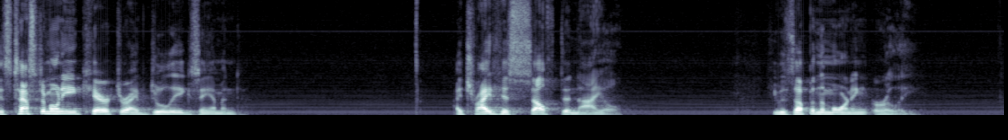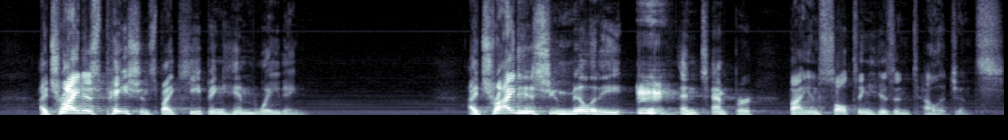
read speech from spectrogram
His testimony and character I have duly examined. I tried his self denial. He was up in the morning early. I tried his patience by keeping him waiting. I tried his humility and temper by insulting his intelligence.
